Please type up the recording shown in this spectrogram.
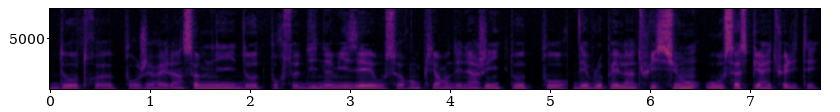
d'autres pour gérer l'insomnie, d'autres pour se dynamiser ou se remplir en énergie, d'autres pour développer l'intuition ou sa spiritualité.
